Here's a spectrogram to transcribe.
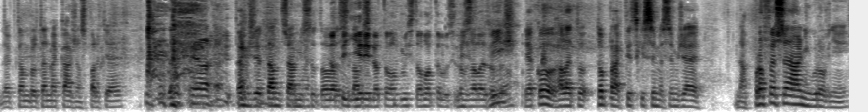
jak tam byl ten mekáč na Spartě, takže tam třeba místo toho... na ty se tam díry do toho místo hotelu si to zalezl. Víš, jako, hele, to, to prakticky si myslím, že na profesionální úrovni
